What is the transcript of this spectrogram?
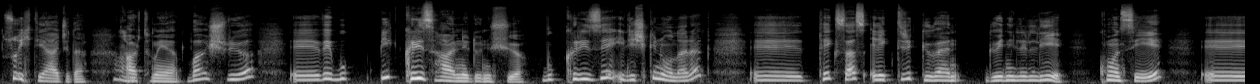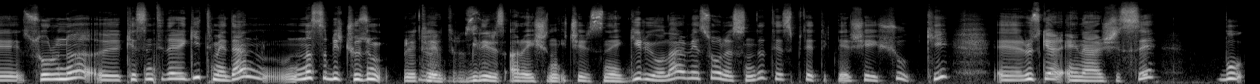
su ihtiyacı da Hı. artmaya başlıyor. E, ve bu bir kriz haline dönüşüyor. Bu krize ilişkin olarak e, Texas Elektrik Güven Güvenilirliği Konseyi e, sorunu e, kesintilere gitmeden nasıl bir çözüm üretebiliriz arayışının içerisine giriyorlar ve sonrasında tespit ettikleri şey şu ki e, rüzgar enerjisi bu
